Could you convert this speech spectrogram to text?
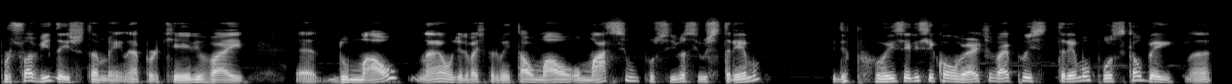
por sua vida isso também, né, porque ele vai é, do mal, né, onde ele vai experimentar o mal o máximo possível, assim, o extremo, e depois ele se converte e vai para o extremo oposto que é o bem, né?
